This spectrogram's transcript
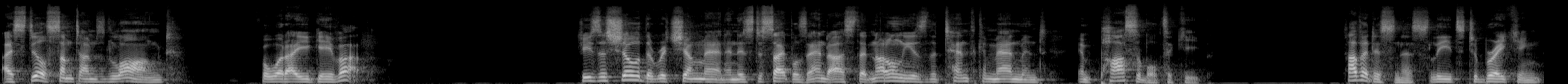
I still sometimes longed for what I gave up. Jesus showed the rich young man and his disciples and us that not only is the tenth commandment impossible to keep, covetousness leads to breaking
